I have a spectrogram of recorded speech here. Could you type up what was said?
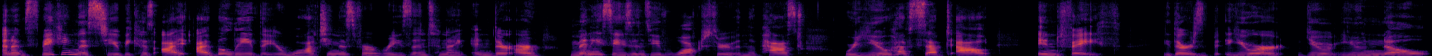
And I'm speaking this to you because I, I believe that you're watching this for a reason tonight. And there are many seasons you've walked through in the past where you have stepped out in faith. There's you're you you know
